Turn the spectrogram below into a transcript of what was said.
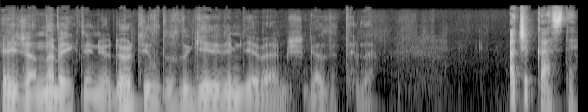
Heyecanla bekleniyor. Dört yıldızlı gerilim diye vermiş gazeteler. Açık Gazete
